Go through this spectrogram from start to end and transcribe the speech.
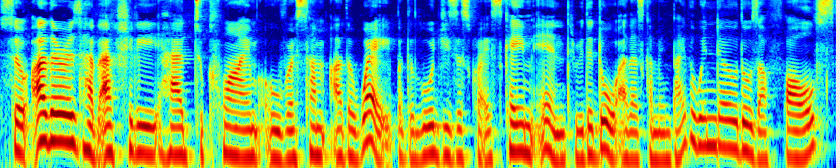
So others have actually had to climb over some other way, but the Lord Jesus Christ came in through the door. Others come in by the window. Those are false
